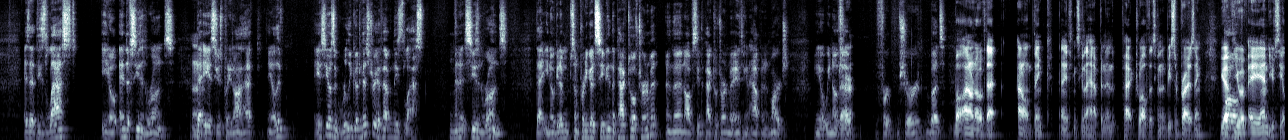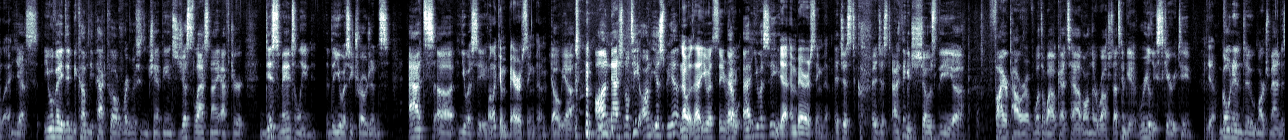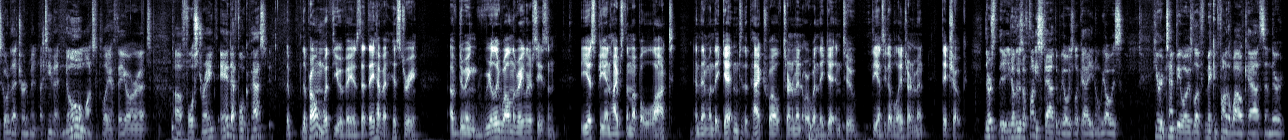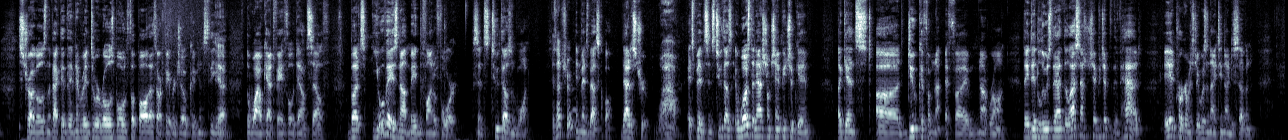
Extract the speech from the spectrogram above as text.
is that these last, you know, end of season runs that ASU is putting on, that you know, they've ASU has a really good history of having these last minute season runs that you know get them some pretty good seeding in the Pac-12 tournament, and then obviously the Pac-12 tournament, anything can happen in March. You know, we know that Sure. for sure. But Well, I don't know if that. I don't think anything's going to happen in the Pac-12 that's going to be surprising. You have Well- U of A and UCLA. yes, U of A did become the Pac-12 regular season champions just last night after dismantling the USC Trojans at uh, USC. More like embarrassing them. oh yeah, on national T on ESPN. No, is that USC right? at, at USC. Yeah, embarrassing them. it just it just I think it just shows the uh, firepower of what the Wildcats have on their roster. That's gonna be a really scary team Yeah. going into March Madness, going to that tournament. A team that no one wants to play if they are at uh, full strength and at full capacity. The the problem with U of A is that they have a history of doing really well in the regular season. ESPN hypes them up a lot, and then when they get into the Pac-12 tournament or when they get into the NCAA tournament, they choke. There's you know there's a funny stat that we always look at. You know we always here in Tempe we always love making fun of the Wildcats and their struggles and the fact that they've never been to a Rose Bowl in football. That's our favorite joke against the uh, the Wildcat faithful down south. But U of A has not made the Final Four since 2001 Is that true? in men's basketball. That is true. Wow. It's been since 2000. It was the national championship game against uh, Duke, if I'm not if I'm not wrong. They did lose that. The last national championship that they've had in program history was in 1997.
